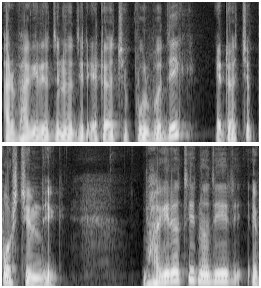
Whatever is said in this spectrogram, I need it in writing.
আর ভাগীরথী নদীর এটা হচ্ছে পূর্ব দিক, এটা হচ্ছে পশ্চিম দিক। ভাগীরথী নদীর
